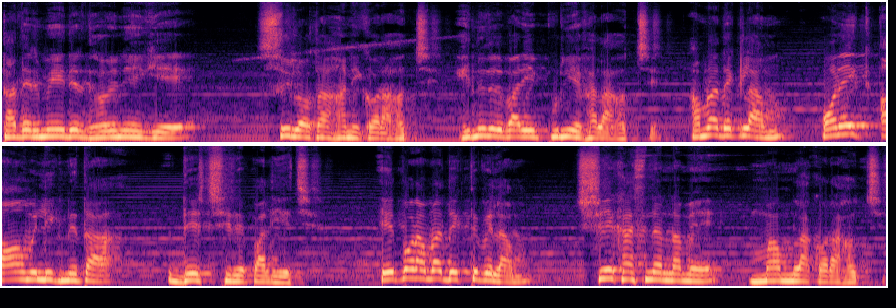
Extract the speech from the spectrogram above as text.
তাদের মেয়েদের ধরে নিয়ে গিয়ে শ্লীলতা হানি করা হচ্ছে। হিন্দুদের বাড়ি পুড়িয়ে ফেলা হচ্ছে। আমরা দেখলাম অনেক আওয়ামী লীগ নেতা দেশ ছেড়ে পালিয়েছে। এরপর আমরা দেখতে পেলাম শেখ হাসিনার নামে মামলা করা হচ্ছে।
